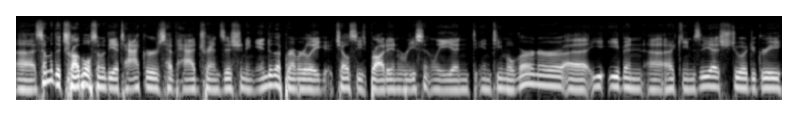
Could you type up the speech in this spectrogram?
uh, some of the trouble some of the attackers have had transitioning into the Premier League. Chelsea's brought in recently, and in Timo Werner, uh, even uh, Hakim Ziyech to a degree.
